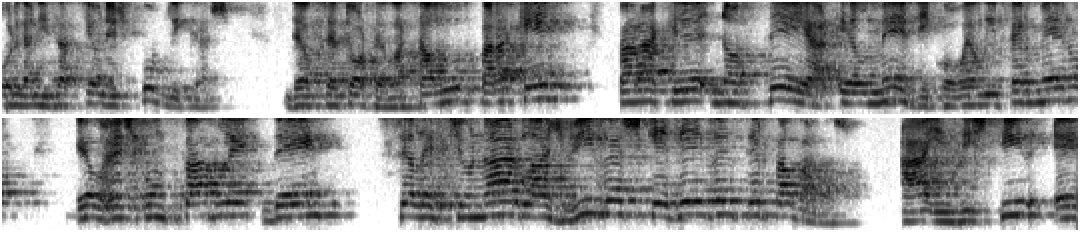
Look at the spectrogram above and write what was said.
organizações públicas do setor de la salud para que para que não seja el médico o el enfermero el responsável de selecionar as vidas que devem ser salvadas. A existir é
